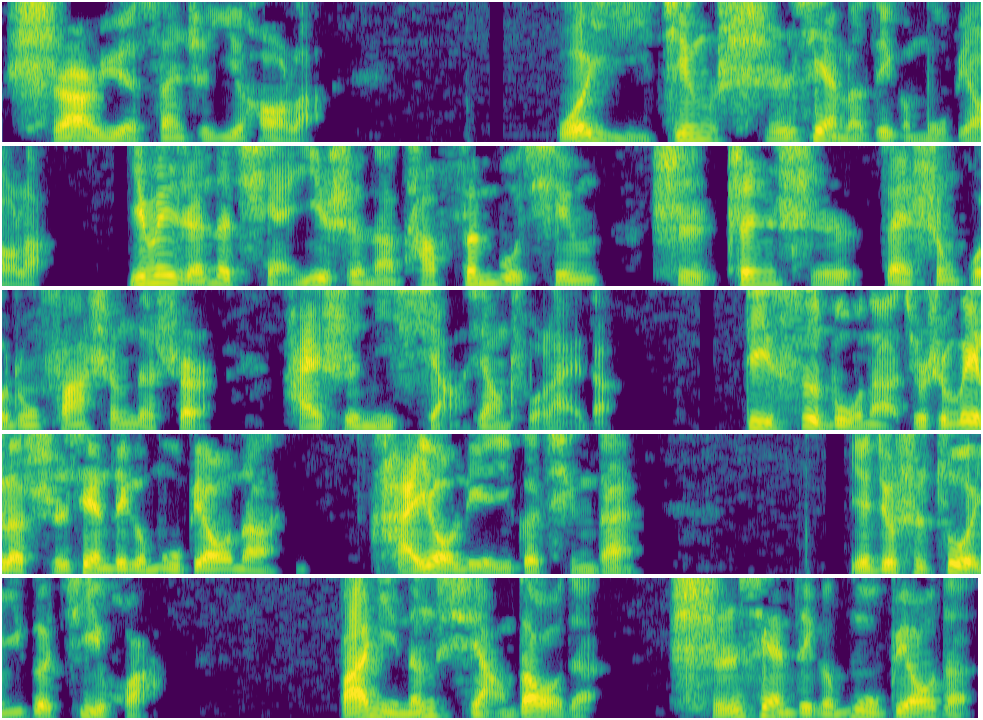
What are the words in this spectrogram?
十二月三十一号了，我已经实现了这个目标了。因为人的潜意识呢，他分不清是真实在生活中发生的事儿，还是你想象出来的。第四步呢，就是为了实现这个目标呢，还要列一个清单，也就是做一个计划，把你能想到的实现这个目标的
